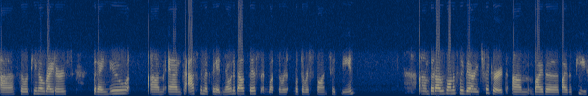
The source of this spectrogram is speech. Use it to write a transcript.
uh, Filipino writers that I knew, um, and to ask them if they had known about this and what the re- what the response had been. Um, but I was honestly very triggered um, by the by the piece.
